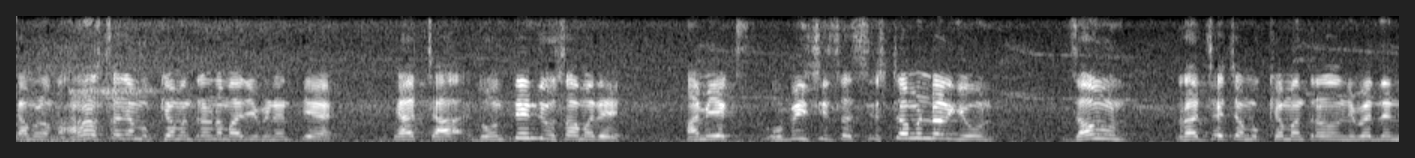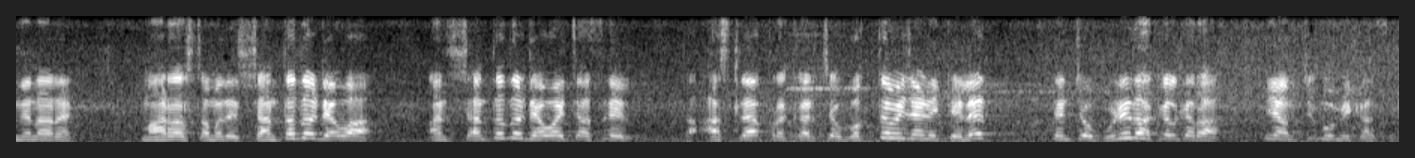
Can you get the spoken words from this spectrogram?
त्यामुळं महाराष्ट्राच्या मुख्यमंत्र्यांना माझी विनंती आहे या चा दोन तीन दिवसामध्ये आम्ही एक ओबीसीचं शिष्टमंडळ घेऊन जाऊन राज्याच्या मुख्यमंत्र्यांना निवेदन देणार आहे. महाराष्ट्रामध्ये शांतता ठेवा आणि शांतता ठेवायची असेल तर असल्या प्रकारचे वक्तव्य ज्याने केलेत त्यांच्यावर गुन्हे दाखल करा ही आमची भूमिका असेल.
